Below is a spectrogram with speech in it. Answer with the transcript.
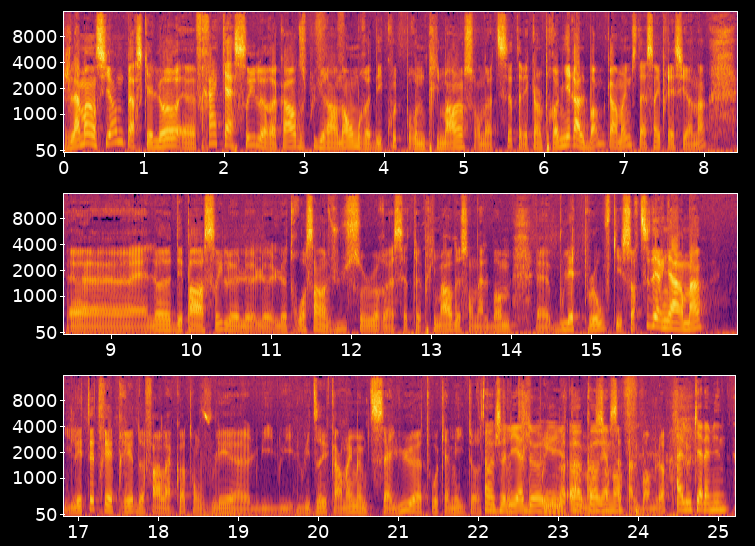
Je la mentionne parce qu'elle a fracassé le record du plus grand nombre d'écoutes pour une primeur sur notre site avec un premier album quand même, assez impressionnant. Euh, elle a dépassé le, le, le, le 300 vues sur euh, cette primeur de son album euh, Bulletproof qui est sorti dernièrement. Il était très près de faire la cote. On voulait euh, lui, lui, lui dire quand même un petit salut. Euh, toi, Camille, tu Ah, je l'ai adoré. Ah, carrément. sur cet album-là. Allô, Calamine.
